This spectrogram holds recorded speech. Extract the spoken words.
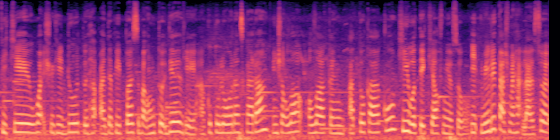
fikir what should he do to help other people sebab untuk dia, okay, aku tolong orang sekarang, insyaAllah Allah akan aturkan aku, he will take care of me also. It really touch my heart lah. So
